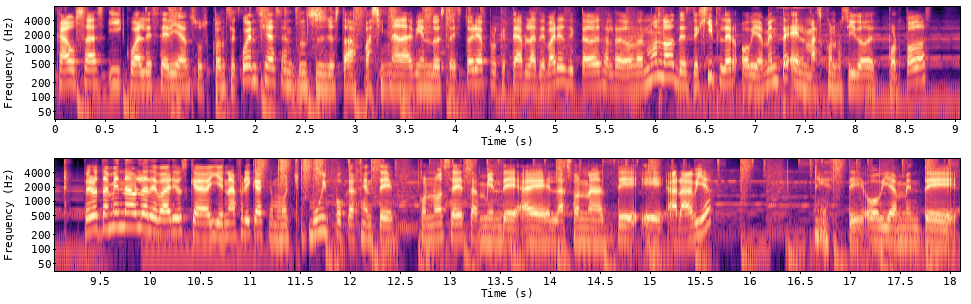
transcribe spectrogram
causas y cuáles serían sus consecuencias. Entonces yo estaba fascinada viendo esta historia porque te habla de varios dictadores alrededor del mundo, desde Hitler, obviamente, el más conocido por todos. Pero también habla de varios que hay en África que muy, poca gente conoce, también de eh, la zona de Arabia, este, obviamente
